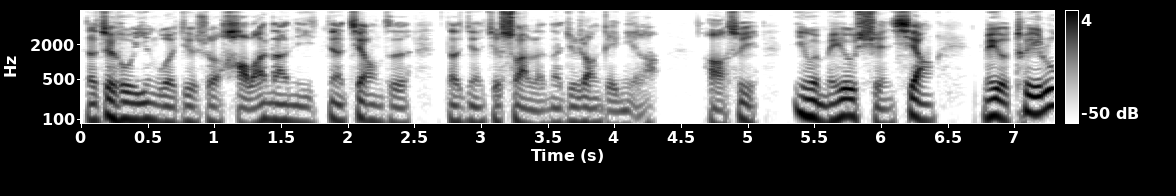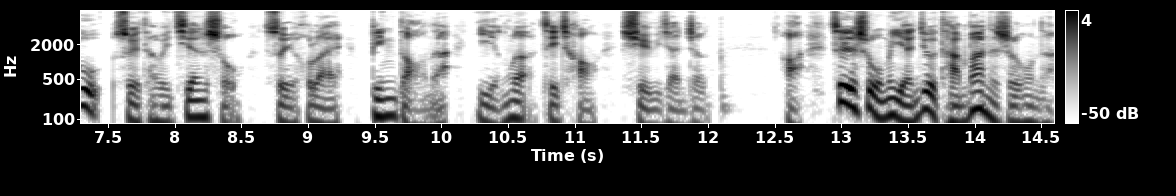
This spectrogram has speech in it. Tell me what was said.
那最后英国就说：“好吧，那你那这样子，那就就算了，那就让给你了。”好，所以因为没有选项，没有退路，所以他会坚守。所以后来冰岛呢赢了这场鳕鱼战争。啊，这也是我们研究谈判的时候呢，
